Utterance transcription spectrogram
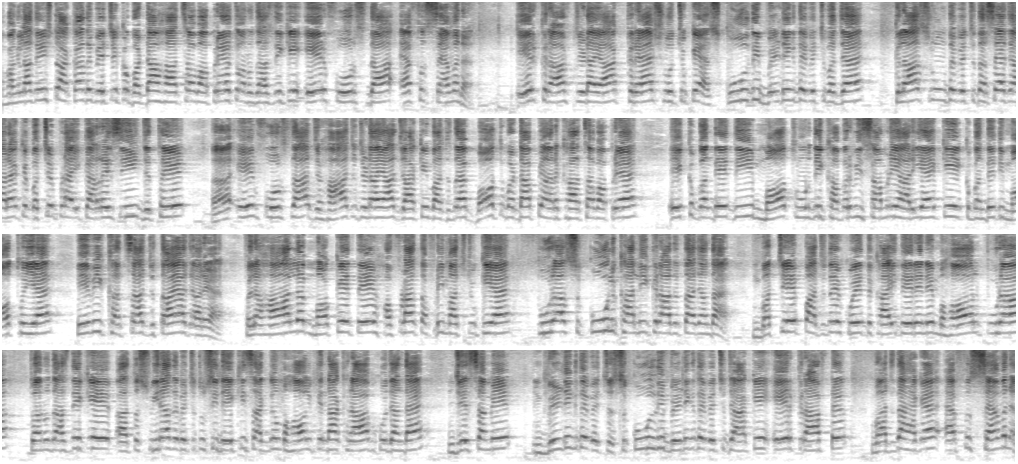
ਬੰਗਲਾਦੇਸ਼ ਢਾਕਾ ਦੇ ਵਿੱਚ ਇੱਕ ਵੱਡਾ ਹਾਦਸਾ ਵਾਪਰਿਆ ਤੁਹਾਨੂੰ ਦੱਸ ਕਿ 에ਅਰ ਫੋਰਸ ਦਾ F7 에ਅਰਕ੍ਰਾਫਟ ਜਿਹੜਾ ਆ ਕ੍ਰੈਸ਼ ਹੋ ਚੁੱਕਿਆ ਸਕੂਲ ਦੀ ਬਿਲਡਿੰਗ ਦੇ ਵਿੱਚ ਵੱਜਾ ਹੈ। ਕਲਾਸਰੂਮ ਦੇ ਵਿੱਚ ਦੱਸਿਆ ਜਾ ਰਿਹਾ ਕਿ ਬੱਚੇ ਪੜ੍ਹਾਈ ਕਰ ਰਹੇ ਸੀ, ਜਿੱਥੇ 에ਅਰ ਫੋਰਸ ਦਾ ਜਹਾਜ਼ ਜਿਹੜਾ ਆ, ਜਾ ਕੇ ਵੱਜਦਾ ਬਹੁਤ ਵੱਡਾ ਭਿਆਨਕ ਹਾਦਸਾ ਵਾਪਰਿਆ ਇੱਕ ਬੰਦੇ ਦੀ ਮੌਤ ਹੋਣ ਦੀ ਖਬਰ ਵੀ ਸਾਹਮਣੇ ਆ ਰਹੀ ਹੈ ਕਿ ਇੱਕ ਬੰਦੇ ਦੀ ਮੌਤ ਹੋਈ ਹੈ, ਇਹ ਵੀ ਖਦਸ਼ਾ ਜਤਾਇਆ ਜਾ ਰਿਹਾ ਹੈ। ਫਿਲਹਾਲ ਮੌਕੇ ਤੇ ਹਫੜਾ ਤਫੜੀ ਮਚ ਚੁੱਕੀ ਹੈ, ਪੂਰਾ ਸਕੂਲ ਖਾਲੀ ਕਰਾ ਦਿੱਤਾ ਜਾਂਦਾ ਹੈ। ਬੱਚੇ ਭੱਜਦੇ ਹੋਏ ਦਿਖਾਈ ਦੇ ਰਹੇ ਨੇ, ਮਾਹੌਲ ਪੂਰਾ। ਤੁਹਾਨੂੰ ਦੱਸ ਦੇ ਕਿ ਤਸਵੀਰਾਂ ਦੇ ਵਿੱਚ ਤੁਸੀਂ ਦੇਖ ਹੀ ਸਕਦੇ ਹੋ, ਮਾਹੌਲ ਕਿੰਨਾ ਖਰਾਬ ਹੋ ਜਾਂਦਾ ਹੈ। ਜਿਸ ਸਮੇਂ ਬਿਲਡਿੰਗ ਦੇ ਵਿੱਚ, ਸਕੂਲ ਦੀ ਬਿਲਡਿੰਗ ਦੇ ਵਿੱਚ ਜਾ ਕੇ 에ਅਰਕ੍ਰਾਫਟ ਵੱਜਦਾ ਹੈਗਾ F7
